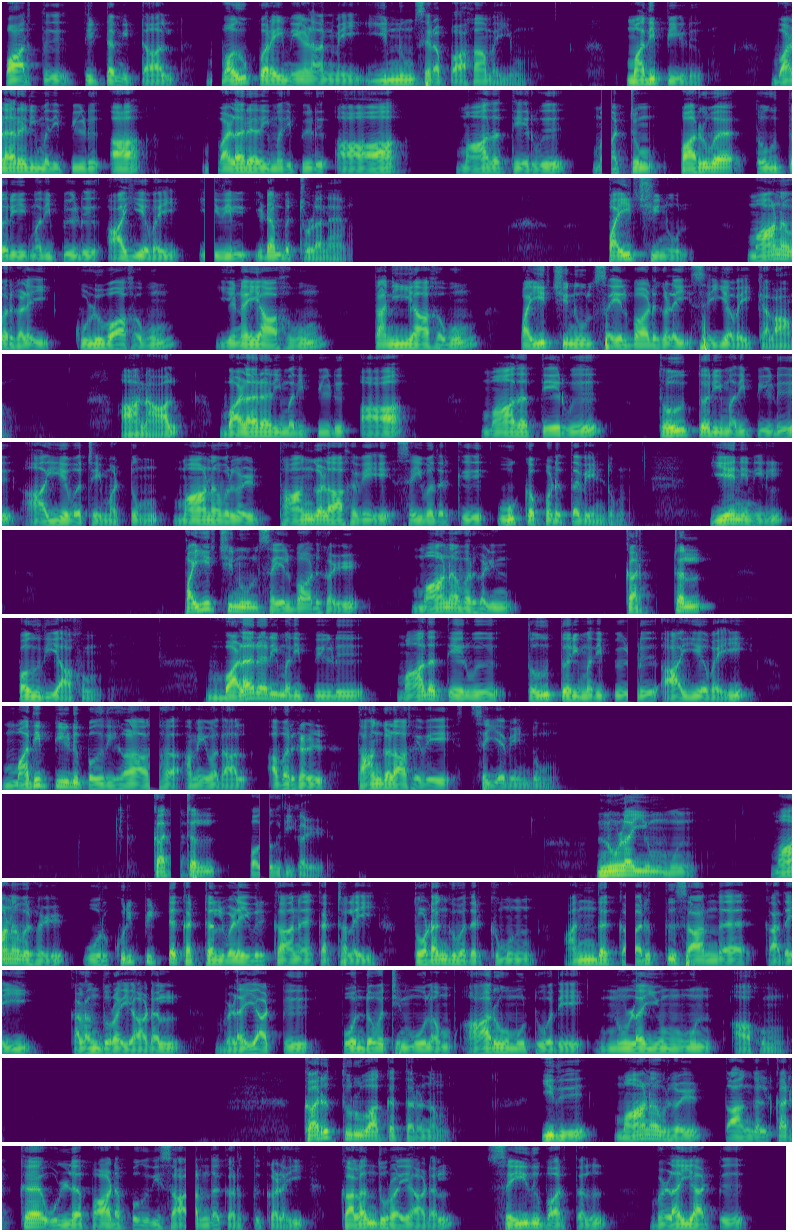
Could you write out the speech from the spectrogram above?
பார்த்து திட்டமிட்டால் வகுப்பறை மேலாண்மை இன்னும் சிறப்பாக அமையும். மதிப்பீடு. வளரறி மதிப்பீடு ஆ வளரறி மதிப்பீடு ஆ மாதத் தேர்வு மற்றும் பருவ தொகுத்தறி மதிப்பீடு ஆகியவை இதில் இடம்பெற்றுள்ளன. பயிற்சி நூல். மாணவர்களை குழுவாகவும் இணையாகவும் தனியாகவும் பயிற்சி நூல் செயல்பாடுகளை செய்ய வைக்கலாம். ஆனால் வளரறி மதிப்பீடு ஆ மாதத் தேர்வு தொகுத்தறி மதிப்பீடு ஆகியவற்றை மட்டும் மாணவர்கள் தாங்களாகவே செய்வதற்கு ஊக்கப்படுத்த வேண்டும். ஏனெனில் பயிற்சி நூல் செயல்பாடுகள் மாணவர்களின் கற்றல் பகுதியாகும். வளரறி மதிப்பீடு மாதத் தேர்வு தொகுத்தறி மதிப்பீடு ஆகியவை மதிப்பீடு பகுதிகளாக அமைவதால் அவர்கள் தாங்களாகவே செய்ய வேண்டும். கற்றல் பகுதிகள். நுழையும் முன் மாணவர்கள் ஒரு குறிப்பிட்ட கற்றல் விளைவிற்கான கற்றலை தொடங்குவதற்கு முன் அந்த கருத்து சார்ந்த கதை கலந்துரையாடல் விளையாட்டு போன்றவற்றின் மூலம் ஆர்வமூட்டுவதே நுழையும் முன் ஆகும். கருத்துருவாக்க தருணம். இது மாணவர்கள் தாங்கள் கற்க உள்ள பாடப்பகுதி சார்ந்த கருத்துக்களை கலந்துரையாடல் செய்து பார்த்தல் விளையாட்டு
